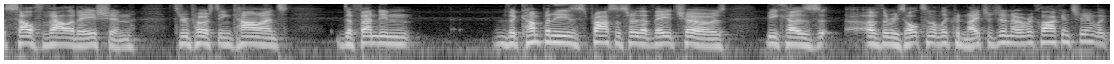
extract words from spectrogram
self-validation through posting comments defending the company's processor that they chose because of the results in a liquid nitrogen overclocking stream. Like,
